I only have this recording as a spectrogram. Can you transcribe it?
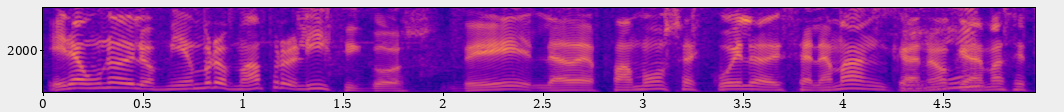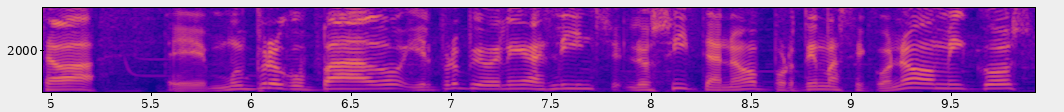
Era uno de los miembros más prolíficos de la famosa escuela de Salamanca, ¿no? Que además estaba eh, muy preocupado y el propio Venegas Lynch lo cita, ¿no? Por temas económicos,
